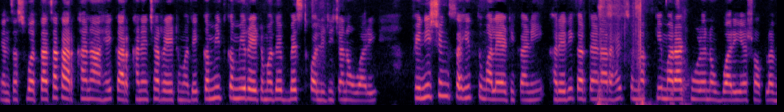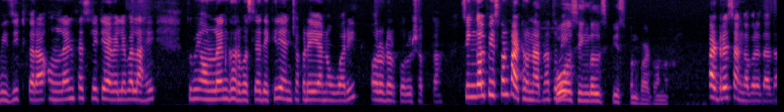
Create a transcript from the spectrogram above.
यांचा स्वतःचा कारखाना आहे. कारखान्याच्या रेटमध्ये कमीत कमी रेटमध्ये बेस्ट क्वालिटीच्या नऊवारी. फिनिशिंग सहित तुम्हाला या ठिकाणी खरेदी करता येणार आहेत सो नक्की मराठमोळे नऊवारी या शॉपला व्हिजिट करा. ऑनलाईन फॅसिलिटी अवेलेबल आहे. तुम्ही ऑनलाईन घर बसल्या देखील यांच्याकडे या नऊवारी ऑर्डर करू शकता. सिंगल पीस पण पाठवणार ना तुम्ही? हो सिंगल पीस पण पाठवणार. ऍड्रेस सांगा बरं दादा.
